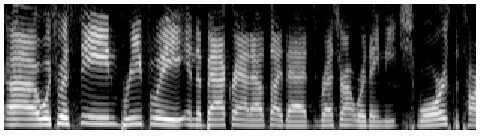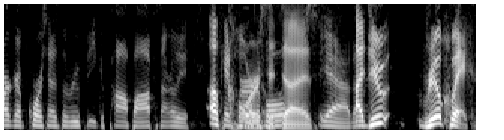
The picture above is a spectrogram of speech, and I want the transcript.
uh, which was seen briefly in the background outside that restaurant where they meet Schwartz. The Targa, of course, has the roof that you could pop off. It's not really Of course it does. Yeah, I do. Real quick,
